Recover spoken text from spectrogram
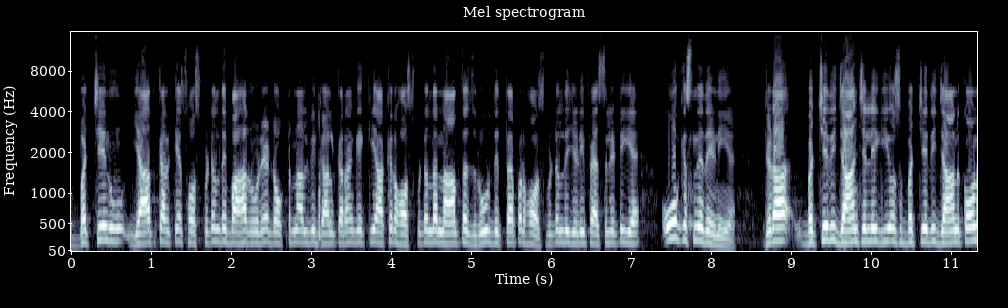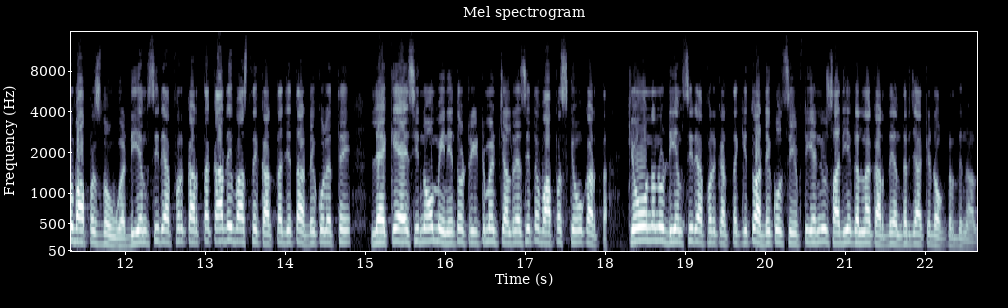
ਬੱਚੇ ਨੂੰ ਯਾਦ ਕਰਕੇ ਇਸ ਹਸਪੀਟਲ ਦੇ ਬਾਹਰ ਰੋ ਰਿਹਾ। ਡਾਕਟਰ ਨਾਲ ਵੀ ਗੱਲ ਕਰਾਂਗੇ ਕਿ ਆਖਿਰ ਹਸਪੀਟਲ ਦਾ ਨਾਮ ਤਾਂ ਜ਼ਰੂਰ ਦਿੱਤਾ, ਪਰ ਹਸਪੀਟਲ ਦੀ ਜਿਹੜੀ ਫੈਸਿਲਿਟੀ ਹੈ, ਉਹ ਕਿਸਨੇ ਦੇਣੀ ਹੈ? ਜਿਹੜਾ ਬੱਚੇ ਦੀ ਜਾਨ ਚਲੇਗੀ ਉਸ ਬੱਚੇ ਦੀ ਜਾਨ ਕੌਣ ਵਾਪਸ ਦਊਗਾ? ਡੀਐਮਸੀ ਰੈਫਰ ਕਰਤਾ ਕਾਦੇ ਵਾਸਤੇ ਕਰਤਾ? ਜੇ ਤੁਹਾਡੇ ਕੋਲ ਇੱਥੇ ਲੈ ਕੇ ਆਏ ਸੀ 9 ਮਹੀਨੇ ਤੋਂ ਟ੍ਰੀਟਮੈਂਟ ਚੱਲ ਰਿਹਾ ਸੀ ਤਾਂ ਵਾਪਸ ਕਿਉਂ ਕਰਤਾ? ਕਿਉਂ ਉਹਨਾਂ ਨੂੰ ਡੀਐਮਸੀ ਰੈਫਰ ਕਰਤਾ ਕਿ ਤੁਹਾਡੇ ਕੋਲ ਸੇਫਟੀ ਹੈ ਨਹੀਂ ਉਹ ਸਾਰੀਆਂ ਗੱਲਾਂ ਕਰਦੇ ਅੰਦਰ ਜਾ ਕੇ ਡਾਕਟਰ ਦੇ ਨਾਲ?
